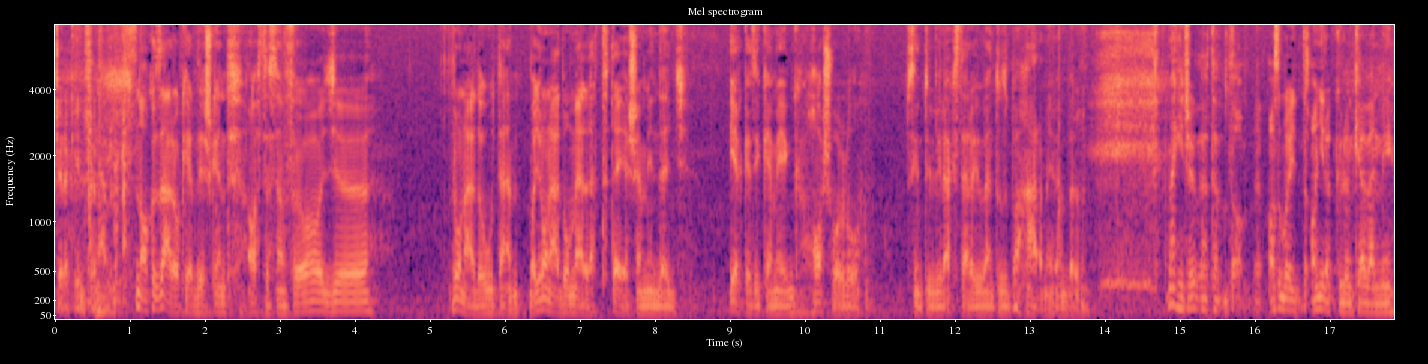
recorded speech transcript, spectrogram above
csereként sem. Nem. Na, akkor záró kérdésként azt teszem föl, hogy Ronaldo után, vagy Ronaldo mellett, teljesen mindegy, érkezik-e még hasonló szintű világsztár a Juventusba három éven belül? Megint csak, tehát az hogy annyira külön kell venni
